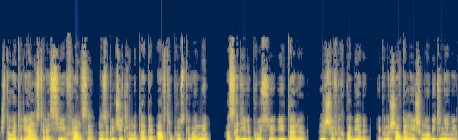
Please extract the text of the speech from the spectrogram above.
что в этой реальности Россия и Франция на заключительном этапе австро-прусской войны осадили Пруссию и Италию, лишив их победы и помешав дальнейшему объединению.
